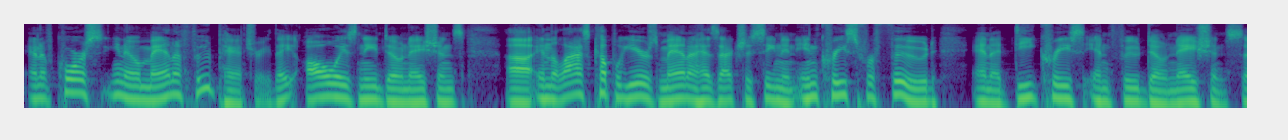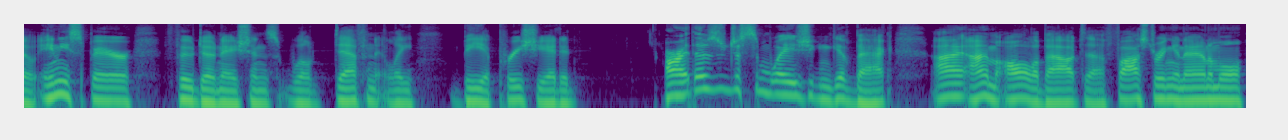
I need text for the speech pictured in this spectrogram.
and of course, you know Manna Food Pantry. They always need donations. Uh, in the last couple years, Manna has actually seen an increase for food and a decrease in food donations. So any spare food donations will definitely be appreciated. All right, those are just some ways you can give back. I, I'm all about uh, fostering an animal.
